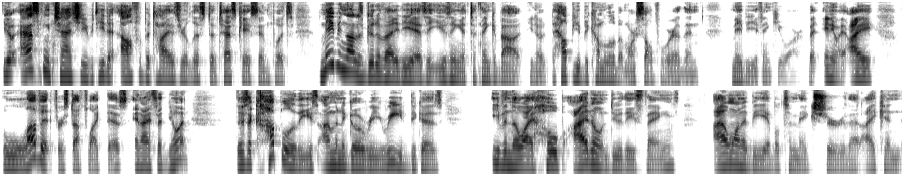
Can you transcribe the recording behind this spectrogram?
you know, asking ChatGPT to alphabetize your list of test case inputs, maybe not as good of an idea as it using it to think about, you know, to help you become a little bit more self aware than maybe you think you are. But anyway, I love it for stuff like this. And I said, you know what? There's a couple of these I'm going to go reread because even though I hope I don't do these things, I want to be able to make sure that I can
